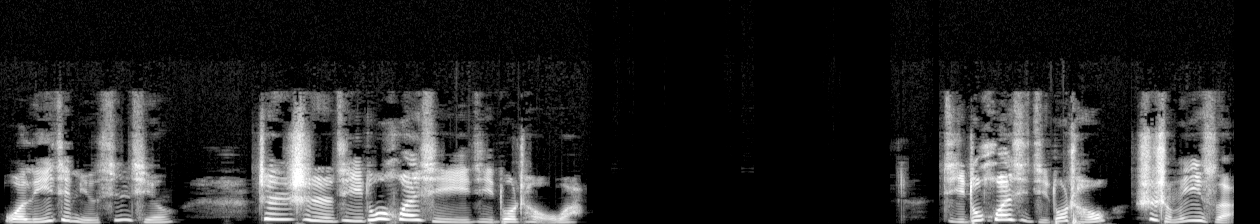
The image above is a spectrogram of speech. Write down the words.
我理解你的心情。真是几多欢喜几多愁啊！几多欢喜几多愁是什么意思？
